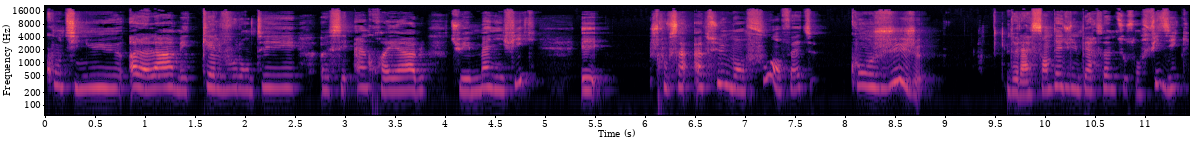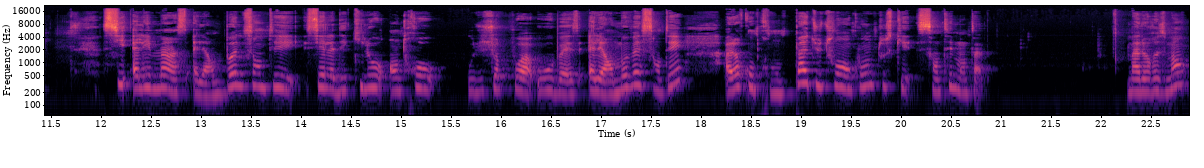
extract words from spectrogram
continue, oh là là mais quelle volonté, euh, c'est incroyable, tu es magnifique, et je trouve ça absolument fou en fait qu'on juge de la santé d'une personne sur son physique. Si elle est mince, elle est en bonne santé. Si elle a des kilos en trop ou du surpoids ou obèse, elle est en mauvaise santé, alors qu'on ne prend pas du tout en compte tout ce qui est santé mentale. Malheureusement,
